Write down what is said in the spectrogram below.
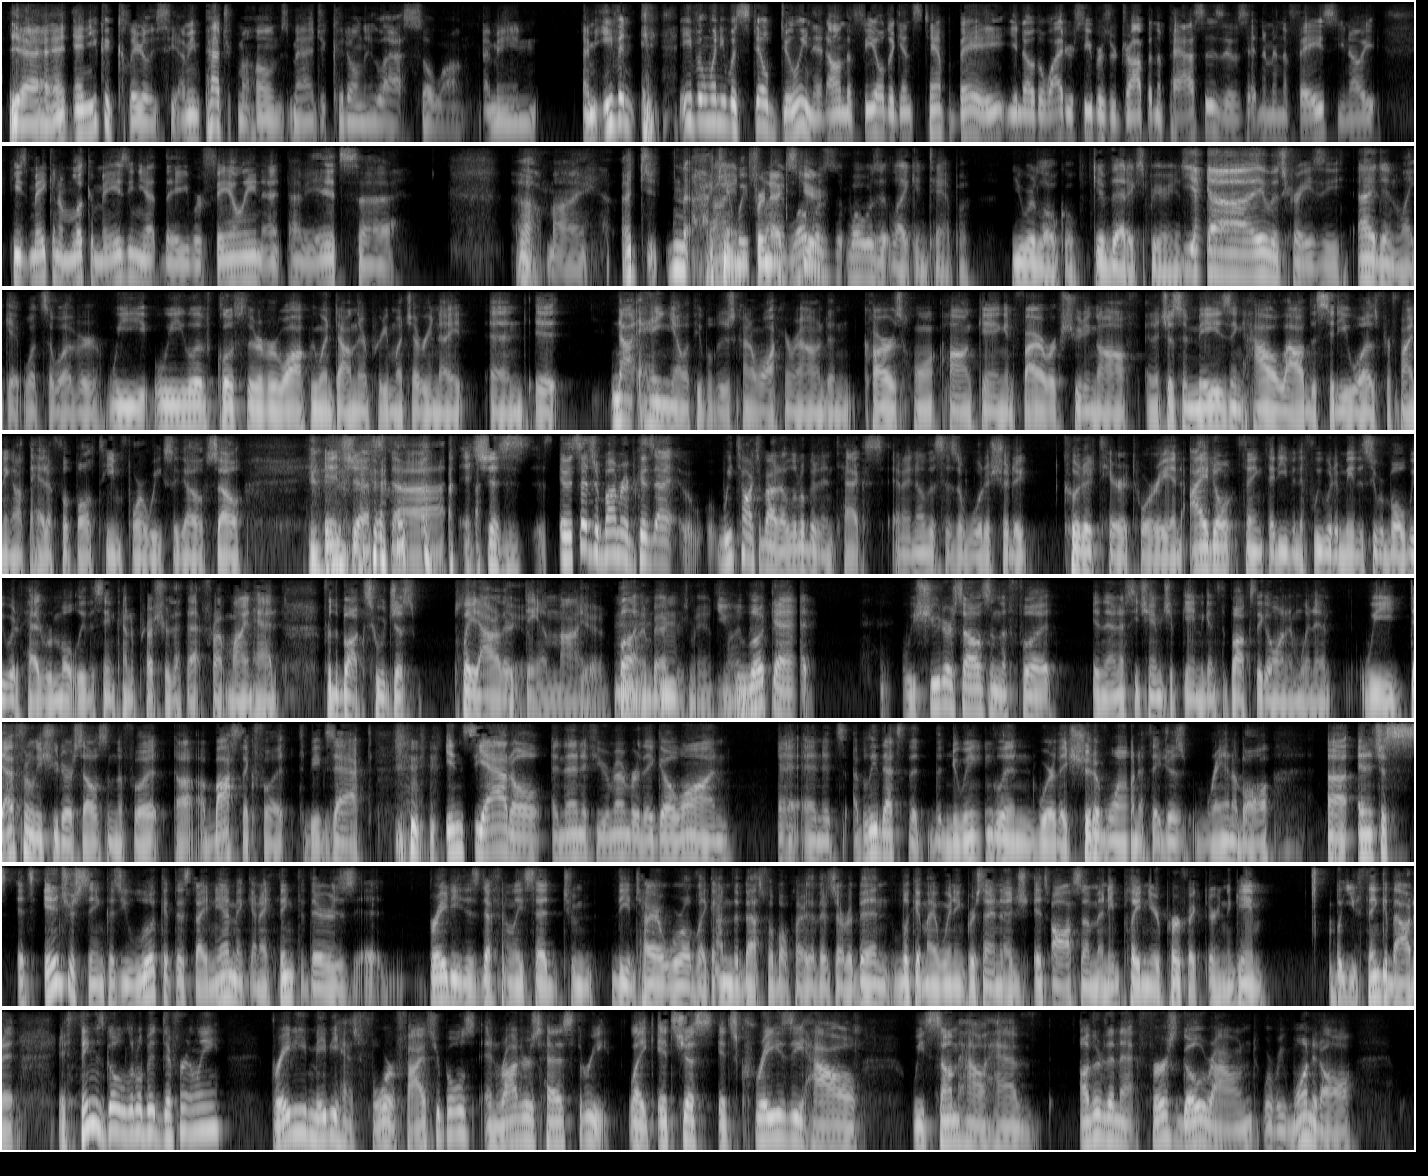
Yeah, and, and you could clearly see. I mean, Patrick Mahomes' magic could only last so long. I mean, I mean, even even when he was still doing it on the field against Tampa Bay, you know, the wide receivers are dropping the passes. It was hitting him in the face. You know, he, he's making them look amazing, yet they were failing. And, I mean, it's uh, oh my, I, ju- I can't Ryan- wait for Ryan, next what year. Was, what was it like in Tampa? You were local. Give that experience. Yeah, it was crazy. I didn't like it whatsoever. We we live close to the Riverwalk. We went down there pretty much every night, and it not hanging out with people, but just kind of walking around and cars hon- honking and fireworks shooting off. And it's just amazing how loud the city was for finding out they had a football team four weeks ago. So it's just uh it's just it was such a bummer because I we talked about it a little bit in text and I know this is a woulda shoulda coulda territory and I don't think that even if we would have made the Super Bowl we would have had remotely the same kind of pressure that that front line had for the Bucks who just played out of their Yeah. damn mind. Yeah. But Linebackers, man. you Linebackers. look at we shoot ourselves in the foot in the NFC Championship game against the Bucks. They go on and win it. We definitely shoot ourselves in the foot, uh, a Bostick foot to be exact, in Seattle. And then if you remember, they go on, and it's I believe that's the the New England where they should have won if they just ran a ball. Uh, and it's just it's interesting because you look at this dynamic, and I think that there's uh, Brady has definitely said to the entire world, like, I'm the best football player that there's ever been. Look at my winning percentage. It's awesome. And he played near perfect during the game. But you think about it, if things go a little bit differently, Brady maybe has four or five Super Bowls and Rodgers has three. Like, it's just, it's crazy how we somehow have, other than that first go round where we won it all,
